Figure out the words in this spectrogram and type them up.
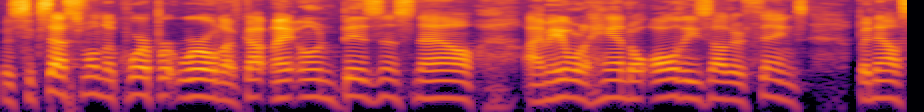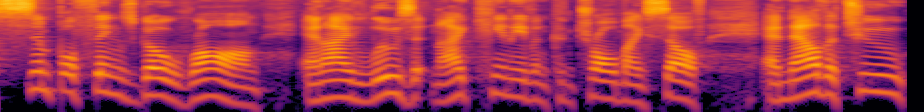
was successful in the corporate world. I've got my own business now. I'm able to handle all these other things. But now simple things go wrong and I lose it and I can't even control myself. And now the two,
